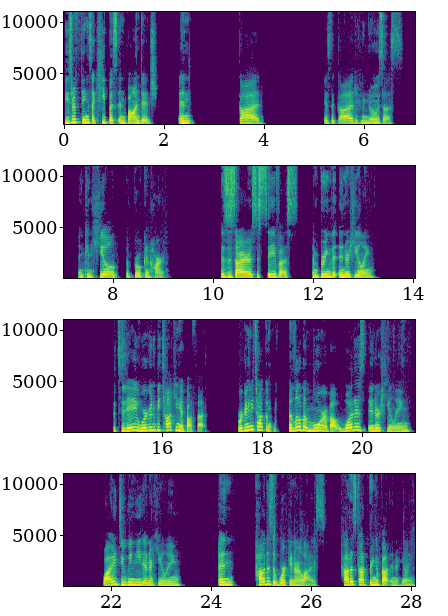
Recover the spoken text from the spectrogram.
These are things that keep us in bondage. And God is a God who knows us and can heal the broken heart. His desire is to save us and bring the inner healing. But today we're going to be talking about that. We're going to be talking a little bit more about what is inner healing, why do we need inner healing, and how does it work in our lives? How does God bring about inner healing?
